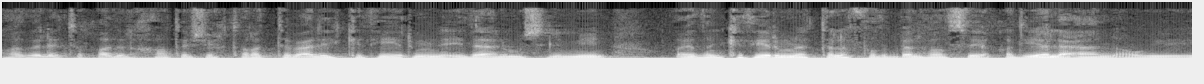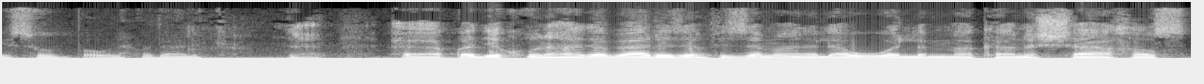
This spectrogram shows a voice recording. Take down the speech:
وهذا الاعتقاد الخاطئ شيخ ترتب عليه كثير من إيذاء المسلمين وأيضا كثير من التلفظ بألفاظ قد يلعن أو يسب أو نحو ذلك. نعم. آه، قد يكون هذا بارزا في الزمان الأول لما كان الشاخص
